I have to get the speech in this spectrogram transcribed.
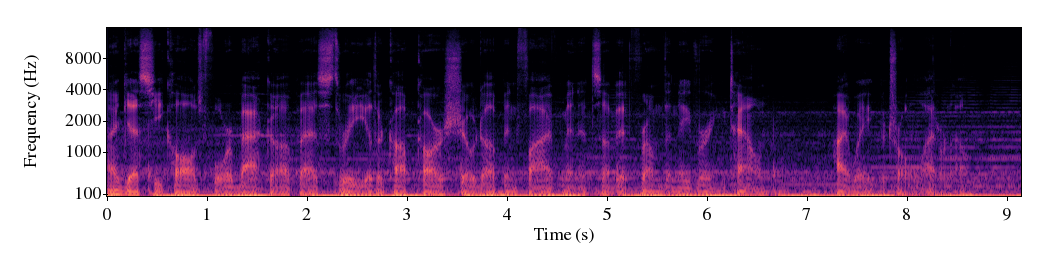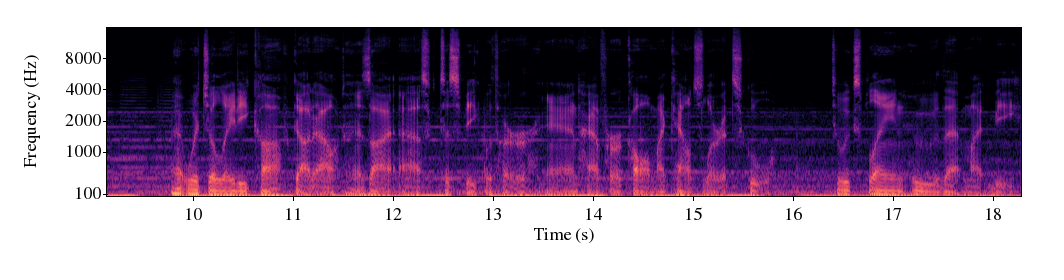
I guess he called for backup as three other cop cars showed up in five minutes of it from the neighboring town. Highway patrol, I don't know. At which a lady cop got out as I asked to speak with her and have her call my counselor at school to explain who that might be.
